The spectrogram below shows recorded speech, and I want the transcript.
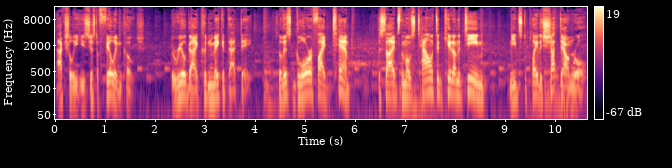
Actually, he's just a fill in coach. The real guy couldn't make it that day. So this glorified temp decides the most talented kid on the team needs to play the shutdown role.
